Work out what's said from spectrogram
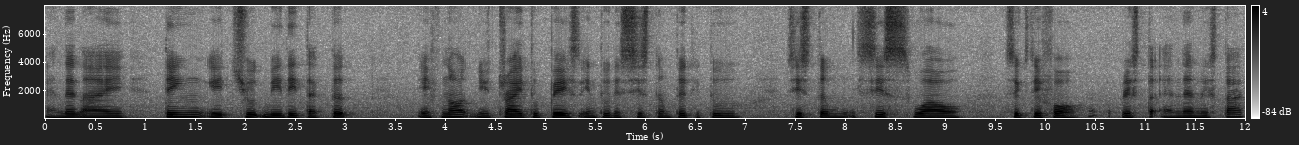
and then I think it should be detected. If not you try to paste into the system 32 system syswow 64 restart and then restart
